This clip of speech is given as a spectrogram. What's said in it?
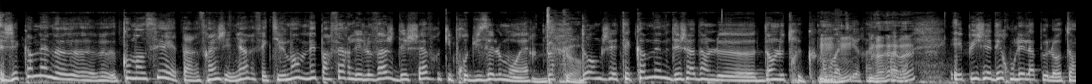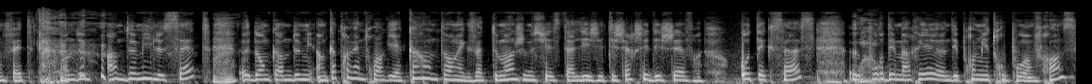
j'ai quand même euh, commencé par être ingénieur, effectivement, mais par faire l'élevage des chèvres qui produisaient le mohair. D'accord. Donc, j'étais quand même déjà dans le, dans le truc, on va Mhm. dire. Ouais, Voilà. ouais. Et puis, j'ai déroulé la pelote, en fait. En, deux- en 2007, euh, donc en, 2000 en 83, il y a 40 ans exactement, je me suis installée, j'étais chercher des chèvres au Texas euh, Wow. pour démarrer un des premiers troupeaux en France.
